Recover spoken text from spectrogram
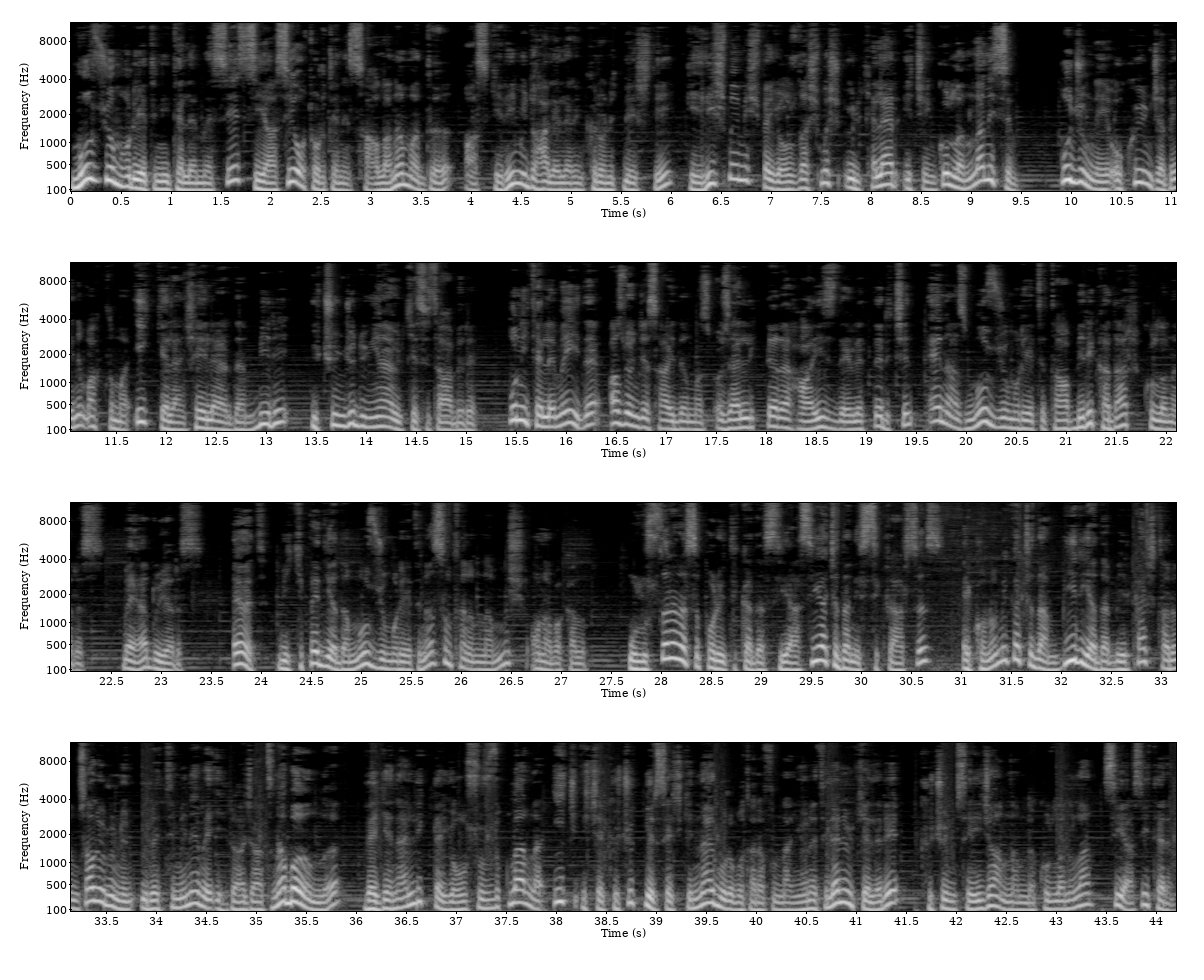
Muz Cumhuriyeti nitelemesi siyasi otoritenin sağlanamadığı, askeri müdahalelerin kronikleştiği, gelişmemiş ve yozlaşmış ülkeler için kullanılan isim. Bu cümleyi okuyunca benim aklıma ilk gelen şeylerden biri 3. Dünya ülkesi tabiri. Bu nitelemeyi de az önce saydığımız özelliklere haiz devletler için en az Muz Cumhuriyeti tabiri kadar kullanırız veya duyarız. Evet, Wikipedia'da Muz Cumhuriyeti nasıl tanımlanmış ona bakalım. Uluslararası politikada siyasi açıdan istikrarsız, ekonomik açıdan bir ya da birkaç tarımsal ürünün üretimine ve ihracatına bağımlı ve genellikle yolsuzluklarla iç içe küçük bir seçkinler grubu tarafından yönetilen ülkeleri küçümseyici anlamda kullanılan siyasi terim.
